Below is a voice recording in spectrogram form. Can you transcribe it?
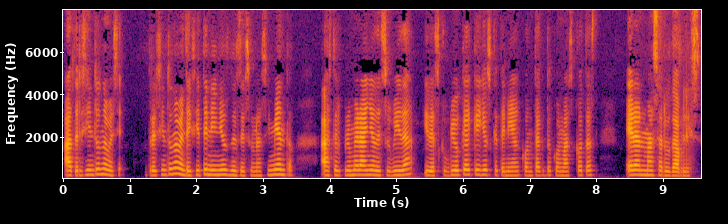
a 397 niños desde su nacimiento hasta el primer año de su vida y descubrió que aquellos que tenían contacto con mascotas eran más saludables.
